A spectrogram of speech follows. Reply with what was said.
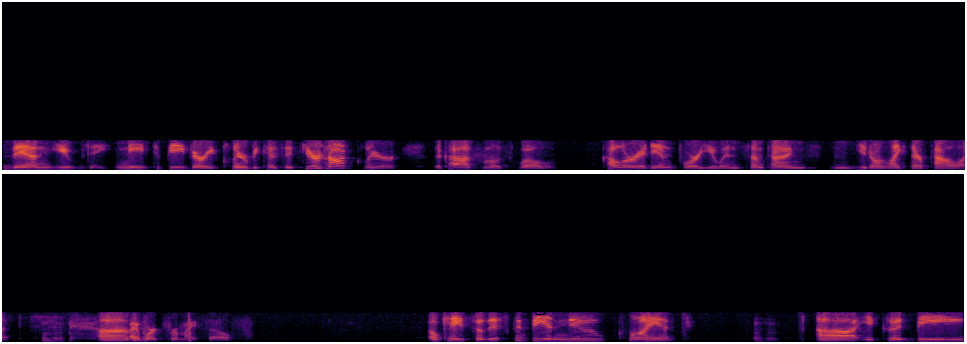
then you need to be very clear because if you're not clear the cosmos will color it in for you and sometimes you don't like their palette Mm-hmm. um, I work for myself. okay so this could be a new client hmm uh it could be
